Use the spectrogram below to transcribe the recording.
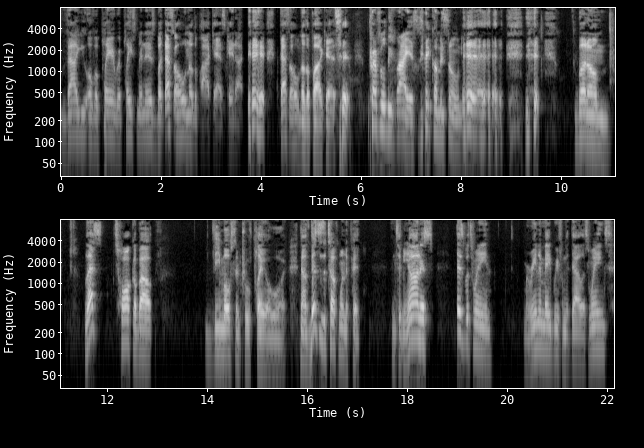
value over player replacement is, but that's a whole nother podcast, K dot. that's a whole nother podcast. Preferably biased coming soon. but um let's talk about the most improved player award. Now this is a tough one to pick. And to be honest, it's between Marina Mabrey from the Dallas Wings,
